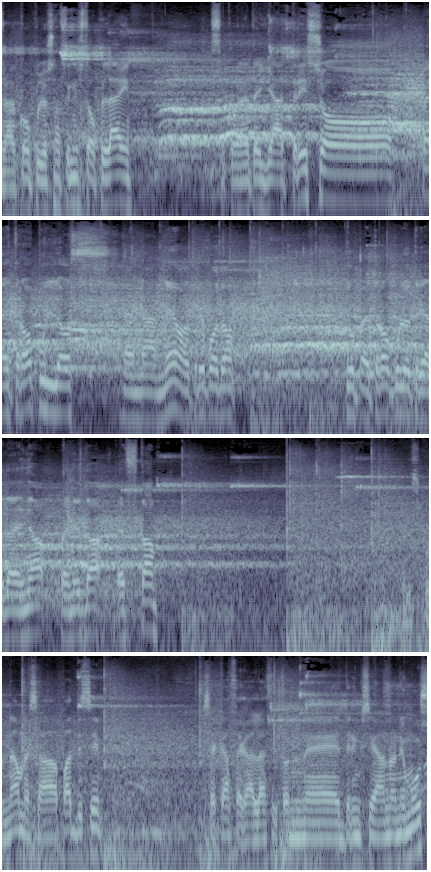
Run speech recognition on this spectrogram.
Ρακόπουλος αφήνει στο πλάι Σηκώνεται για τρεις ο Πετρόπουλος ένα νέο τρίποντο του Πετρόπουλου 39-57 βρίσκουν άμεσα απάντηση σε κάθε γαλάθι των ε, Drinks Anonymous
